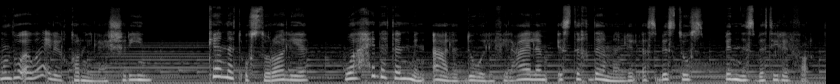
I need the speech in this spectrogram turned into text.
منذ أوائل القرن العشرين كانت أستراليا واحدة من أعلى الدول في العالم استخداما للأسبستوس بالنسبة للفرد،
